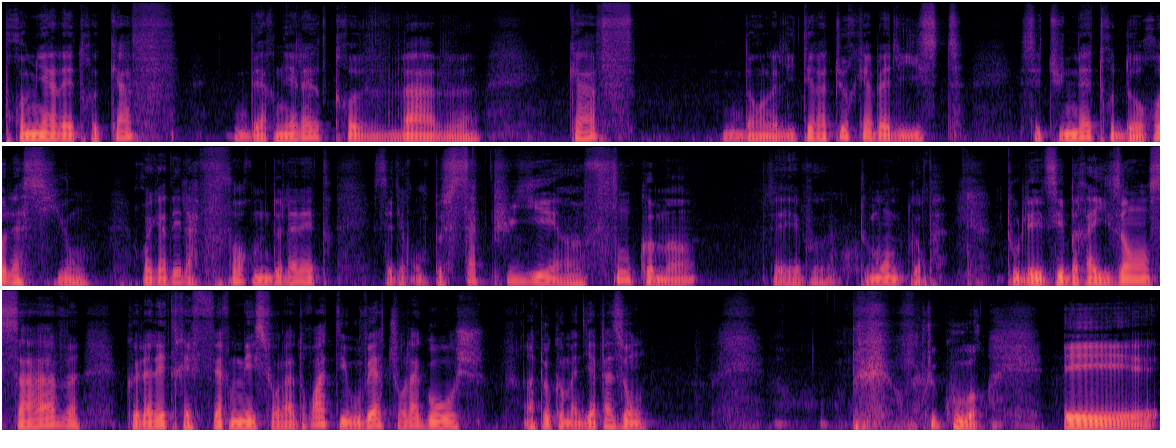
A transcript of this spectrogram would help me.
Première lettre Kaf, dernière lettre Vav. Kaf, dans la littérature kabbaliste, c'est une lettre de relation. Regardez la forme de la lettre. C'est-à-dire qu'on peut s'appuyer à un fond commun. Tout le monde, tous les hébraïsants savent que la lettre est fermée sur la droite et ouverte sur la gauche, un peu comme un diapason, plus court. Et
